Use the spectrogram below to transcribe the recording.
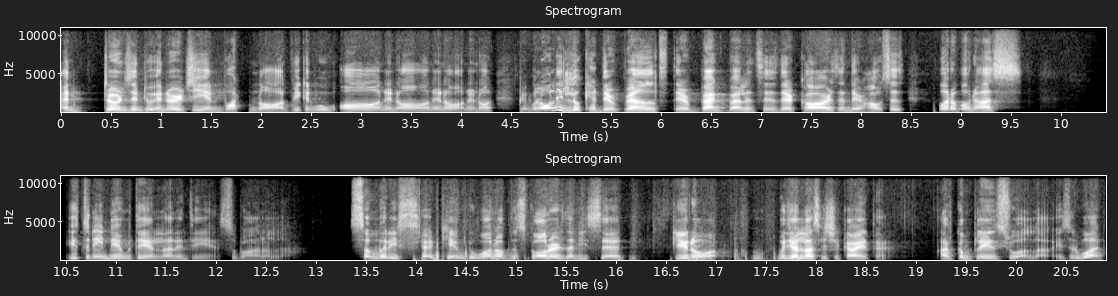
and turns into energy and whatnot. We can move on and on and on and on. People only look at their wealth, their bank balances, their cars and their houses. What about us? Itni nemte Allah ne di subhanallah. Somebody said, came to one of the scholars and he said, you know, mujhe Allah se shikayat hai. I have complaints to Allah. He said, what?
